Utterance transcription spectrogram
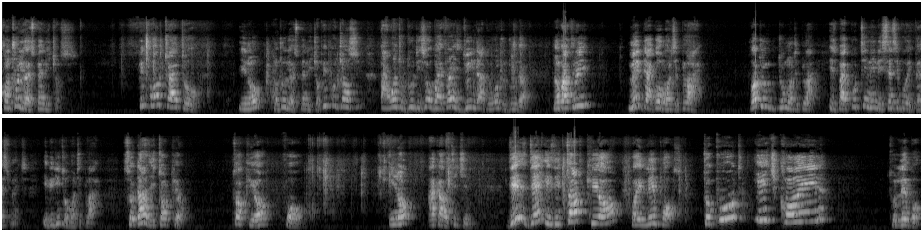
Control your expenditures. People try to, you know, control your expenditure. People just I want to do this. Oh, my friend is doing that. We want to do that. Number three, make that goal multiply. What do you do multiply? Is by putting in a sensible investment. It begins to multiply. So that's the top cure. Top cure for, you know, was teaching. This day is the top cure for a lean purse. To put each coin to labor.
